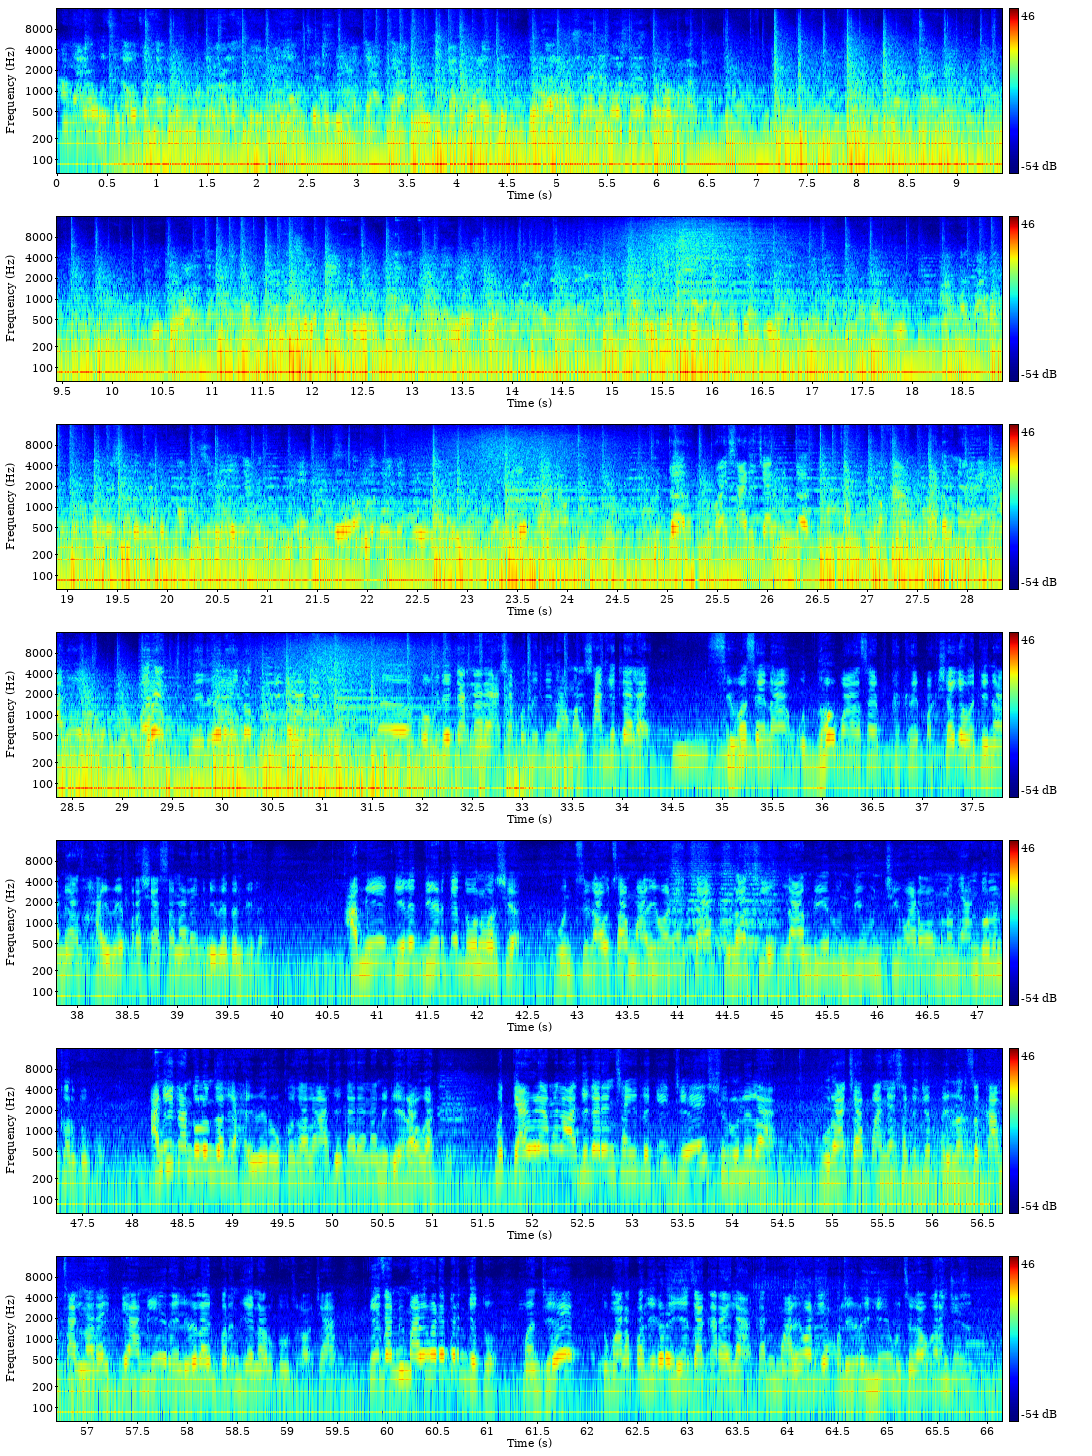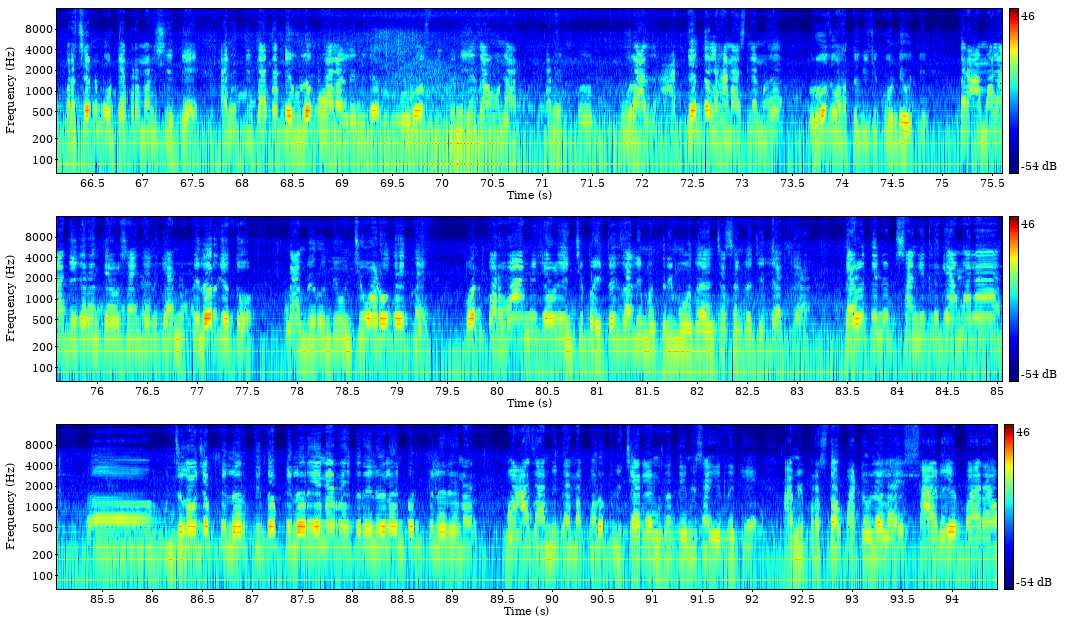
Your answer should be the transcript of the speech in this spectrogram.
आम्हाला उचगावचा हा खूप मोठा झालाच पाहिजे भूमिका त्या त्या गोष्टी जवळ आहे ते- तेवढं आवश्यक आहे. आणि दिवाळीचा प्रश्न पूर्ण शेवटी डेव्हलप व्हायला लागला रहिवासी वर्ग वाढायला लागलाय तुम्ही आता गावातून दहा पंधरा शिल्लक राहतात बाकी सगळे ये जा करतात म्हणजे तेवढं महत्त्वाचं पूल लावायचं. सगळे बारा मीटर बाय साडेचार मीटर. रेल्वे लाईनला दोन्हीकडे आम्ही बोगदे करणार आहे अशा पद्धतीनं आम्हाला सांगितलेलं आहे. शिवसेना उद्धव बाळासाहेब ठाकरे पक्षाच्या वतीनं आम्ही आज हायवे प्रशासनाला एक निवेदन दिलं. आम्ही गेले दीड ते दोन वर्ष उंचगावच्या माळीवाड्याच्या पुलाची लांबी रुंदी उंची वाढवा म्हणून आम्ही आंदोलन करत होतो. अनेक आंदोलन झाले. हायवे रोको झाला अधिकाऱ्यांना आम्ही घेराव घातले. मग त्यावेळी आम्हाला अधिकाऱ्यांनी सांगितलं की जे शिरोलीला पुराच्या पाण्यासाठी जे पिलरचं काम चालणार आहे ते आम्ही रेल्वे लाईनपर्यंत घेणार होतो उचगावच्या. तेच आम्ही माळेवाड्यापर्यंत घेतो. म्हणजे तुम्हाला पलीकडे ये जा करायला कारण माळीवाड्याच्या पलीकडे ही उचगावकरांची प्रचंड मोठ्या प्रमाणात शेती आहे. आणि तिथं आता डेव्हलप व्हायला लागले म्हणजे रोज तिथून ये जा होणार. आणि पूर आज अत्यंत लहान असल्यामुळं रोज वाहतुकीची कोंडी होती. तर आम्हाला अधिकाऱ्यांनी त्यावेळी सांगितलं की आम्ही पिलर घेतो. लांबी रुंदी उंची वाढवता येत नाही. पण परवा आम्ही ज्यावेळी यांची बैठक झाली मंत्री महोदयांच्या संघ जिल्ह्यातल्या त्यावेळी त्यांनी सांगितलं की आम्हाला उंचगावच्या पिलर तिथं पिलर येणार नाही तर रेल्वे लाईन पण पिलर येणार. मग आज आम्ही त्यांना परत विचारल्यानंतर त्यांनी सांगितलं की आम्ही प्रस्ताव पाठवलेला आहे साडेबारा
